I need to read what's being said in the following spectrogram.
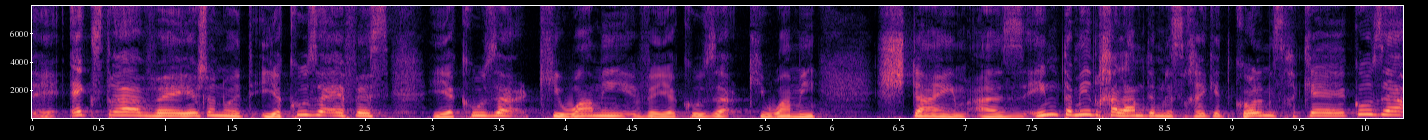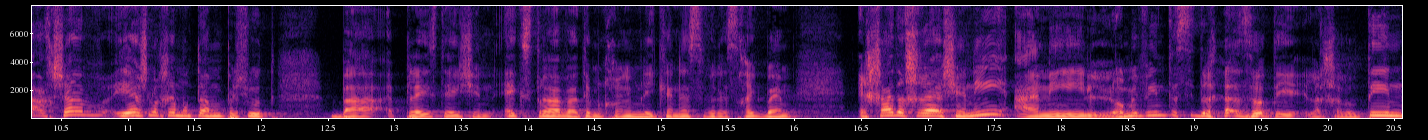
אה, אקסטרה, ויש לנו את יקוזה 0, יקוזה קיוואמי ויקוזה קיוואמי 2. אז אם תמיד חלמתם לשחק את כל משחקי יקוזה, עכשיו יש לכם אותם פשוט בפלייסטיישן אקסטרה, ואתם יכולים להיכנס ולשחק בהם. אחד אחרי השני, אני לא מבין את הסדרה הזאת לחלוטין,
